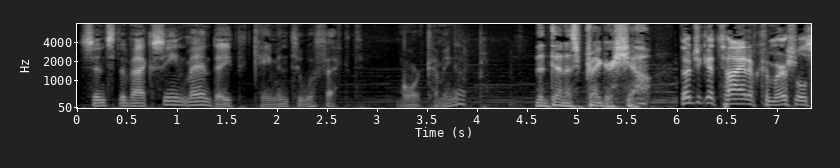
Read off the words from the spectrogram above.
since the vaccine mandate came into effect. More coming up. The Dennis Prager Show. Don't you get tired of commercials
